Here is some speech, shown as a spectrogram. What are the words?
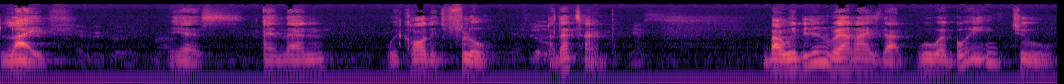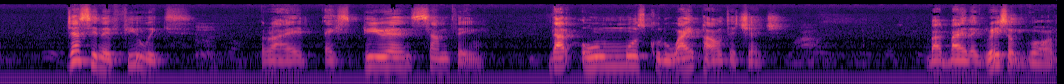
live. Yes. And then we called it flow at that time. But we didn't realize that we were going to, just in a few weeks, right, experience something that almost could wipe out a church. But by the grace of God,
